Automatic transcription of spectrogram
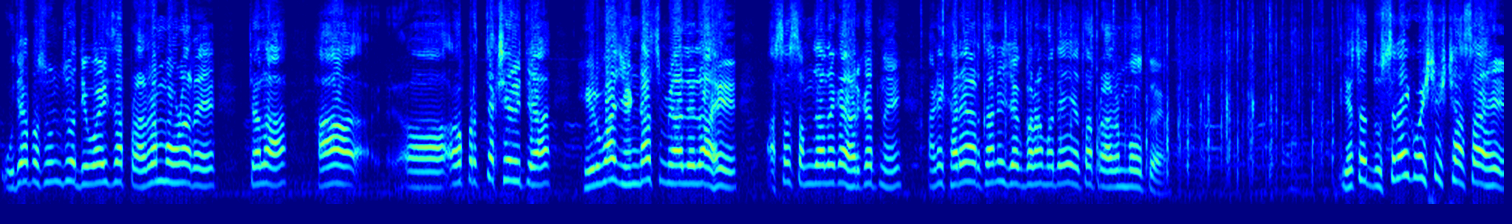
उद्यापासून जो दिवाळीचा प्रारंभ होणार आहे त्याला हा अप्रत्यक्षरित्या हिरवा झेंडाच मिळालेला आहे. असं समजायला काही हरकत नाही. आणि खऱ्या अर्थाने जगभरामध्ये याचा प्रारंभ होतो आहे याचं दुसरं एक वैशिष्ट्य असं आहे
